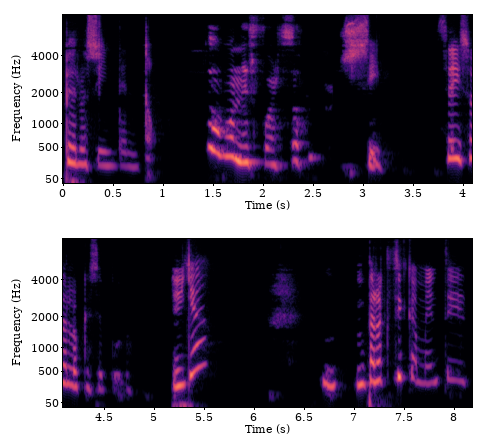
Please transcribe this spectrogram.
pero se intentó. Hubo un esfuerzo. Sí, se hizo lo que se pudo. Y ya. Prácticamente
